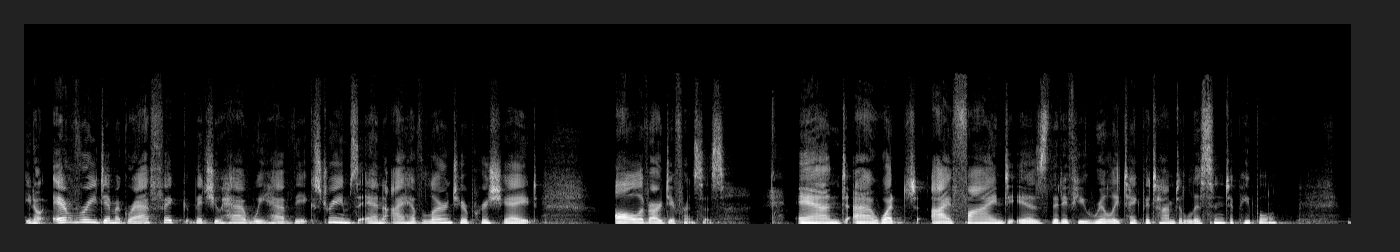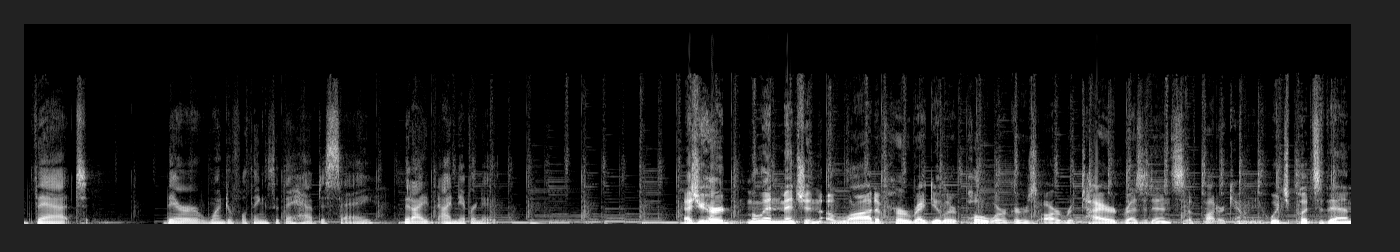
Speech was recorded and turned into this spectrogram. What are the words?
you know, every demographic that you have, we have the extremes, and I have learned to appreciate all of our differences. And uh, what I find is that if you really take the time to listen to people, that there are wonderful things that they have to say that I, I never knew. As you heard Melynn mention, a lot of her regular poll workers are retired residents of Potter County, which puts them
